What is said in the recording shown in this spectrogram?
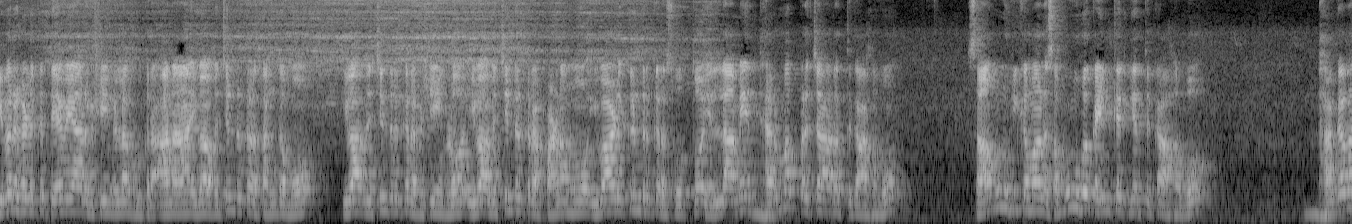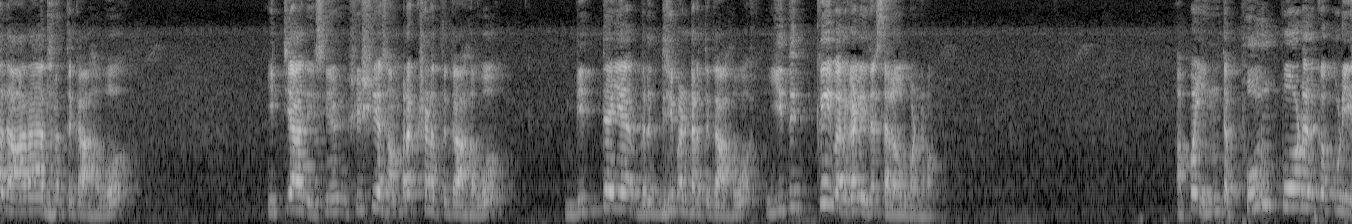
இவர்களுக்கு தேவையான விஷயங்கள்லாம் கொடுக்குறான் ஆனால் இவா வச்சுட்டு இருக்கிற தங்கமோ இவா வச்சுட்டு இருக்கிற விஷயங்களோ இவா வச்சுட்டு இருக்கிற பணமோ இவாளுக்குன்னு இருக்கிற சொத்தோ எல்லாமே தர்ம பிரச்சாரத்துக்காகவும் சாமூகிகமான சமூக கைங்கரியத்துக்காகவோ பகவத் ஆராதனத்துக்காகவோ இத்தியாதி சிஷ்ய சம்ரக்ஷணத்துக்காகவோ வித்தைய விருத்தி பண்றதுக்காகவோ இதுக்கு இவர்கள் இதை செலவு பண்ணணும். அப்ப இந்த பொறுப்போடு இருக்கக்கூடிய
